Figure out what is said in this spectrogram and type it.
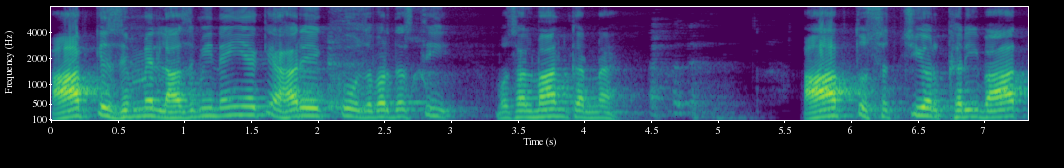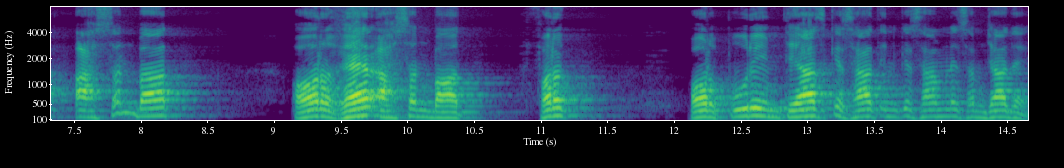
آپ کے ذمے لازمی نہیں ہے کہ ہر ایک کو زبردستی مسلمان کرنا ہے۔ آپ تو سچی اور کھری بات، احسن بات اور غیر احسن بات، فرق اور پورے امتیاز کے ساتھ ان کے سامنے سمجھا دیں۔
